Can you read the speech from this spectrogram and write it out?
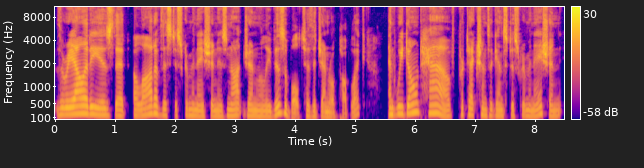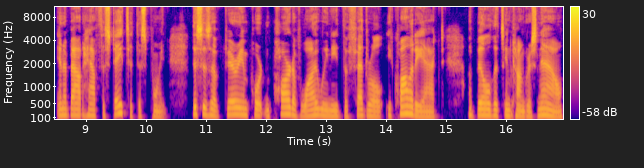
The reality is that a lot of this discrimination is not generally visible to the general public. And we don't have protections against discrimination in about half the states at this point. This is a very important part of why we need the Federal Equality Act, a bill that's in Congress now,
